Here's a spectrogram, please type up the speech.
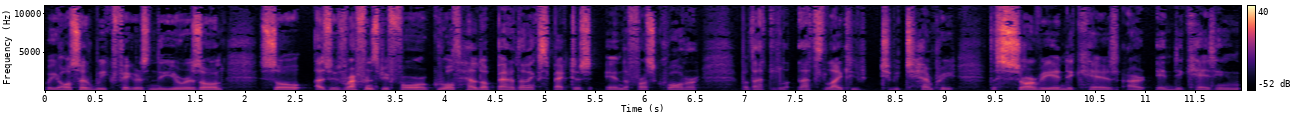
We also had weak figures in the Eurozone. So, as we've referenced before, growth held up better than expected in the first quarter, but that that's likely to be temporary. The survey indicators are indicating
